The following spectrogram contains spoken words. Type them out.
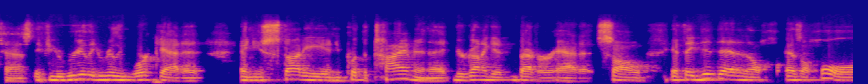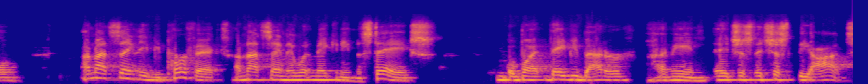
test, if you really, really work at it and you study and you put the time in it, you're going to get better at it. So if they did that a, as a whole, I'm not saying they'd be perfect. I'm not saying they wouldn't make any mistakes, but they'd be better. I mean, it's just it's just the odds.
